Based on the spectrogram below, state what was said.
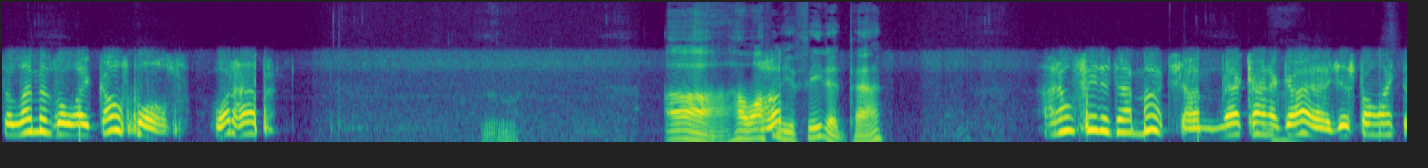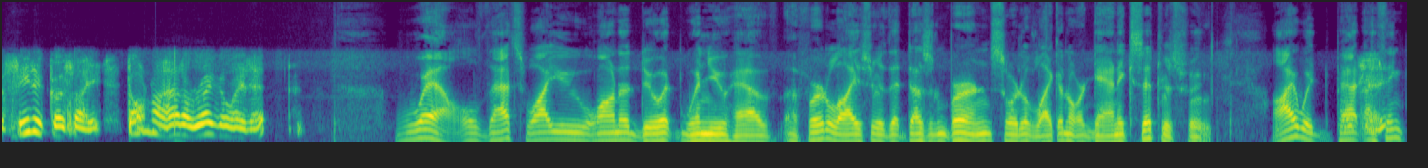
the lemons are like golf balls. What happened? Ah, how often do you feed it, Pat? I don't feed it that much. I'm that kind of guy. I just don't like to feed it because I don't know how to regulate it. Well, that's why you want to do it when you have a fertilizer that doesn't burn, sort of like an organic citrus food. I would, Pat. I think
